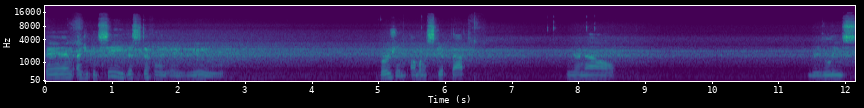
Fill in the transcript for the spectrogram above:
And as you can see, this is definitely a new version. I'm going to skip that. We are now release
